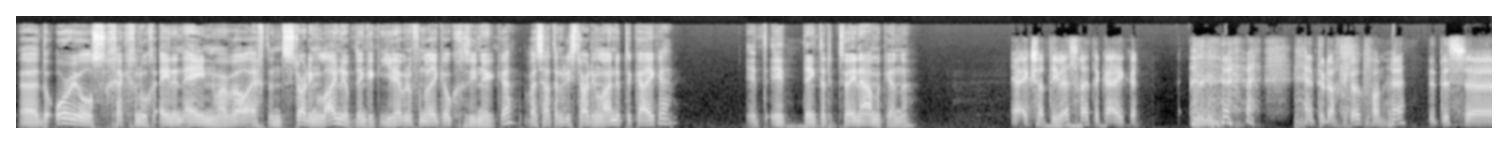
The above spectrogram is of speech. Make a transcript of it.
de Orioles, gek genoeg 1-1, maar wel echt een starting line-up, denk ik. Jullie hebben hem van de week ook gezien, denk ik, hè? Wij zaten naar die starting line-up te kijken. Ik denk dat ik twee namen kende. Ja, ik zat die wedstrijd te kijken. en toen dacht ik ook van, hè, dit is uh,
